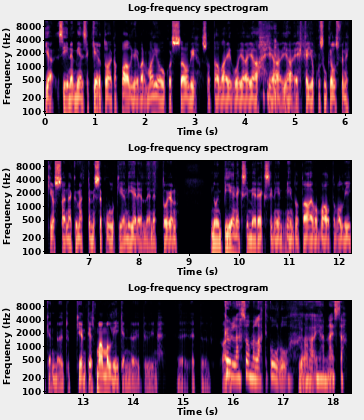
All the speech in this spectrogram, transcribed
Ja siinä mielessä se kertoo aika paljon ja varmaan joukossa oli sotalaivoja ja, ja, ja ehkä joku sukellusvenekin jossain näkymättömissä kulki ja niin edelleen. Että toi on noin pieneksi mereksi niin, niin tota aivan valtava liikennöity, kenties maailman liikennöityin. Et, aina... Kyllä, Suomenlahti kuuluu äh, ihan näissä –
